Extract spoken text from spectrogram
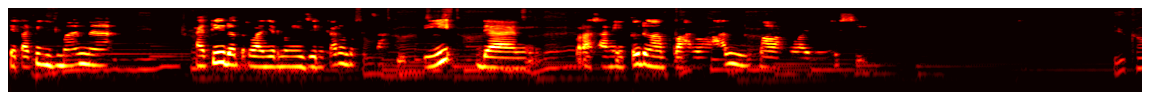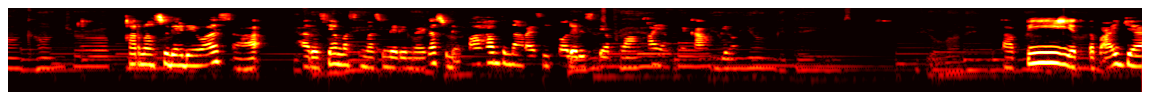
Ya tapi gimana? Hati udah terlanjur mengizinkan untuk tersakiti dan perasaan itu dengan perlahan-lahan malah mulai mengisi. Karena sudah dewasa, Harusnya masing-masing dari mereka sudah paham tentang resiko dari setiap langkah yang mereka ambil. Tapi ya tetap aja,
